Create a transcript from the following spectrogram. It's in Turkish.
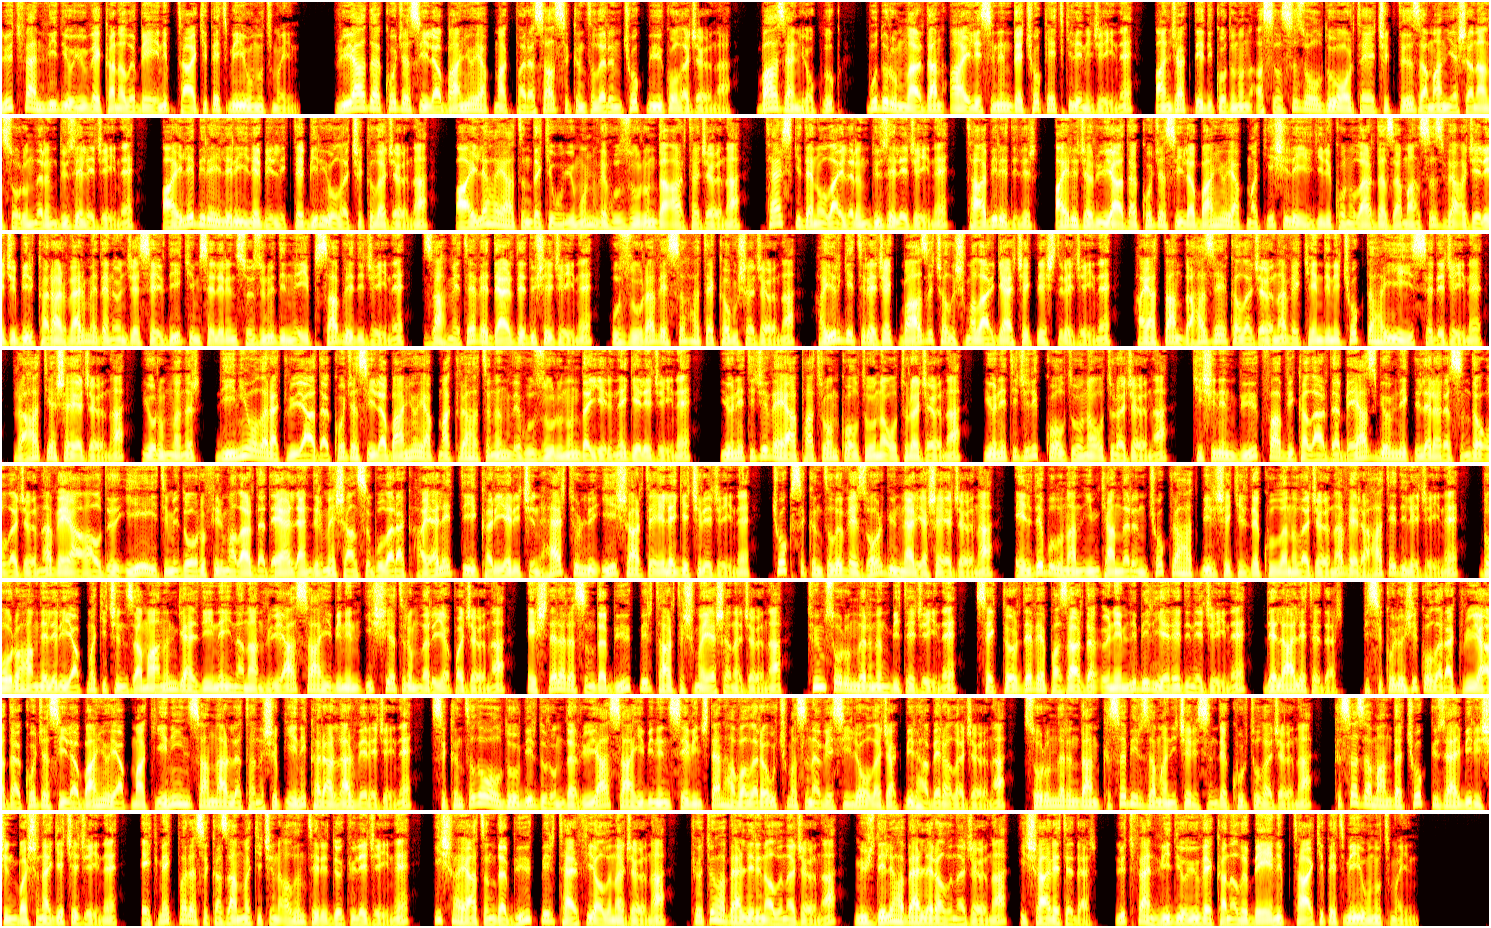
Lütfen videoyu ve kanalı beğenip takip etmeyi unutmayın. Rüyada kocasıyla banyo yapmak parasal sıkıntıların çok büyük olacağına, bazen yokluk, bu durumlardan ailesinin de çok etkileneceğine, ancak dedikodunun asılsız olduğu ortaya çıktığı zaman yaşanan sorunların düzeleceğine, aile bireyleri ile birlikte bir yola çıkılacağına, aile hayatındaki uyumun ve huzurun da artacağına, ters giden olayların düzeleceğine, tabir edilir, ayrıca rüyada kocasıyla banyo yapmak iş ile ilgili konularda zamansız ve aceleci bir karar vermeden önce sevdiği kimselerin sözünü dinleyip sabredeceğine, zahmete ve derde düşeceğine, huzura ve sıhhate kavuşacağına, hayır getirecek bazı çalışmalar gerçekleştireceğine, hayattan daha zevk alacağına ve kendini çok daha iyi hissedeceğine, rahat yaşayacağına, yorumlanır, dini olarak rüyada kocasıyla banyo yapmak rahatının ve huzurunun da yerine geleceğine, yönetici veya patron koltuğuna oturacağına, yöneticilik koltuğuna oturacağına, kişinin büyük fabrikalarda beyaz gömlekliler arasında olacağına veya aldığı iyi eğitimi doğru firmalarda değerlendirme şansı bularak hayal ettiği kariyer için her türlü iyi şartı ele geçireceğine, çok sıkıntılı ve zor günler yaşayacağına, elde bulunan imkanların çok rahat bir şekilde kullanılacağına ve rahat edileceğine, doğru hamleleri yapmak için zamanın geldiğine inanan rüya sahibinin iş yatırımları yapacağına, eşler arasında büyük bir tartışma yaşanacağına, tüm sorunlarının biteceğine, sektörde ve pazarda önemli bir yer edineceğine, delalet eder. Psikolojik olarak rüyada kocasıyla banyo yapmak yeni insanlarla tanışıp yeni kararlar vereceğine, sıkıntılı olduğu bir durumda rüya sahibinin sevinçten havalara uçmasına vesile olacak bir haber alacağına, sorunlarından kısa bir zaman içerisinde kurtulacağına, kısa zamanda çok güzel bir işin başına geçeceğine, ekmek parası kazanmak için alın teri döküleceğine, iş hayatında büyük bir terfi alınacağına, kötü haberlerin alınacağına, müjdeli haberler alınacağına işaret eder. Lütfen videoyu ve kanalı beğenip takip etmeyi unutmayın.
